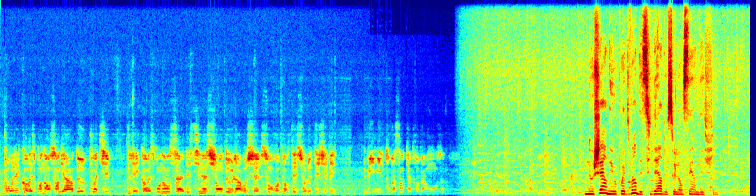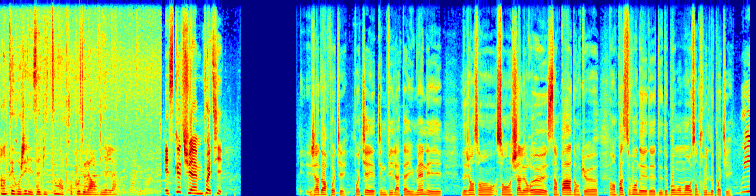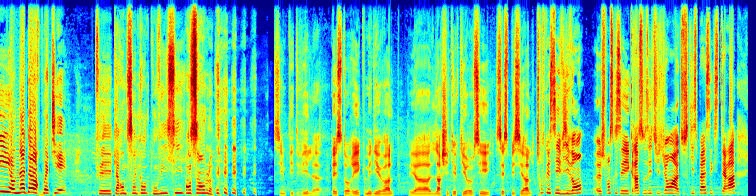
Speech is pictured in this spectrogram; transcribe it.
Pour les correspondances en gare de Poitiers, les correspondances à destination de La Rochelle sont reportées sur le TGV 8391. Nos chers néo-poitevins décidèrent de se lancer un défi. Interroger les habitants à propos de leur ville. Est-ce que tu aimes Poitiers? J'adore Poitiers. Poitiers est une ville à taille humaine et les gens sont, sont chaleureux et sympas, donc euh, on passe souvent de, de- de- de bons moments au centre-ville de Poitiers. Oui, on adore Poitiers. Ça fait 45 ans qu'on vit ici, ensemble. C'est une petite ville historique, médiévale. Il y a de l'architecture aussi, c'est spécial. Je trouve que c'est vivant. Euh, je pense que c'est grâce aux étudiants, à tout ce qui se passe, etc.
